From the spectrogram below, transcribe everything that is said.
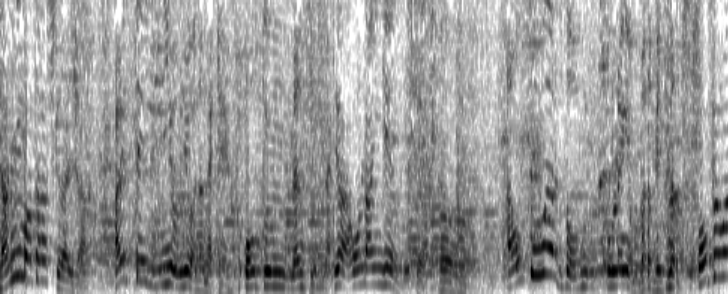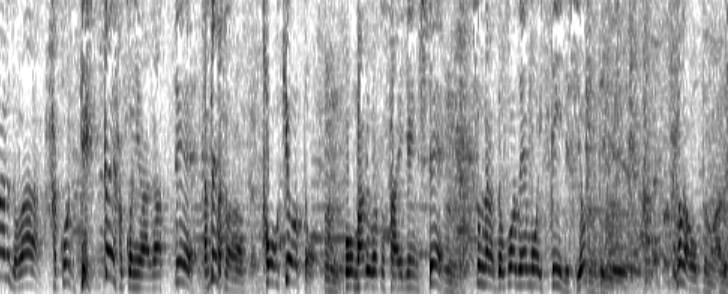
何にも新しくないじゃん。あれって要要はなんだっけ？オープンなんつうんだっけ？いやオンラインゲームですよ。うんうんあオープンワールドとオンラインゲームはまた別なんですオープンワールドは箱でっかい箱に上がって例えばその東京都を丸ごと再現して、うん。そんなどこでも行っていいですよっていうのがオープンワール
